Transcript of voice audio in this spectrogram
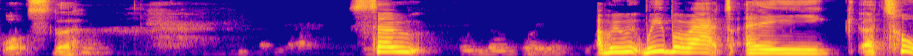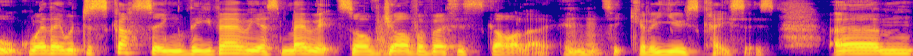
What's the So, I mean, we- we were at a, a talk where they were discussing the various merits of Java versus Scala in particular use cases. Um,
